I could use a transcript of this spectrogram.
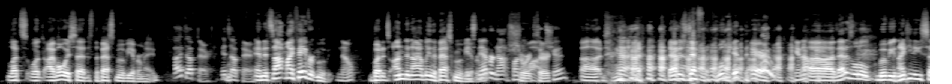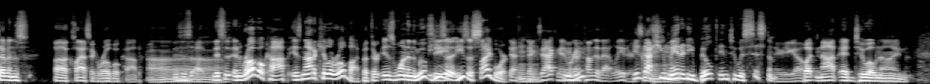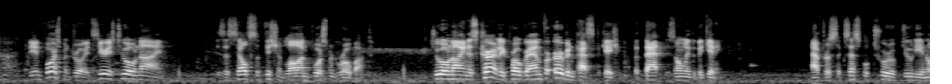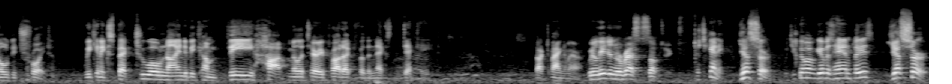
let's what I've always said is the best movie ever made, Oh, it's up there. It's up there. and it's not my favorite movie. No. but it's undeniably the best movie it's ever. never made. not fun Short to watch. circuit. That is definitely. We'll get there. Cannot Uh, that is a little movie, 1987's uh, classic RoboCop. this is uh, this is and RoboCop is not a killer robot, but there is one in the movie. he's a he's a cyborg. That's exactly, and we're gonna come to that later. He's got humanity built into his system. There you go. But not Ed 209. The enforcement droid, Series 209, is a self sufficient law enforcement robot. 209 is currently programmed for urban pacification, but that is only the beginning. After a successful tour of duty in old Detroit, we can expect 209 to become the hot military product for the next decade. Dr. McNamara. We'll need an arrest subject. Mr. Kinney, Yes, sir. would you come up and give us a hand, please? Yes, sir.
